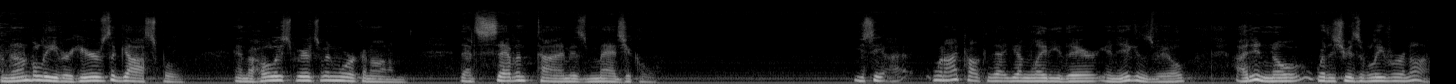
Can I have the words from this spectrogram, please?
an unbeliever hears the gospel and the Holy Spirit's been working on them, that seventh time is magical. You see, I, when I talked to that young lady there in Higginsville, I didn't know whether she was a believer or not.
